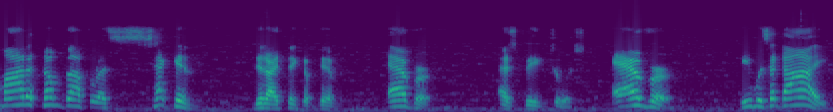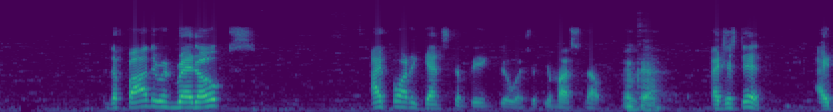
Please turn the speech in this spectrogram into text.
modicum, not for a second, did I think of him ever as being Jewish. Ever. He was a guy. The father in Red Oaks, I fought against him being Jewish, if you must know. Okay. I just did. I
